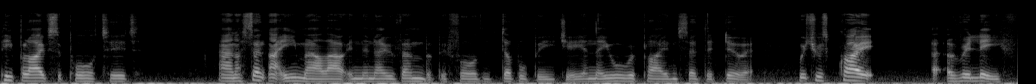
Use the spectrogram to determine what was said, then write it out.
people I've supported, and I sent that email out in the November before the double BG, and they all replied and said they'd do it, which was quite a relief.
